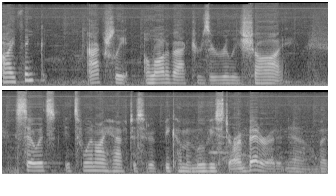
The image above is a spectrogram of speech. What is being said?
I think actually a lot of actors are really shy. So it's it's when I have to sort of become a movie star. I'm better at it now, but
